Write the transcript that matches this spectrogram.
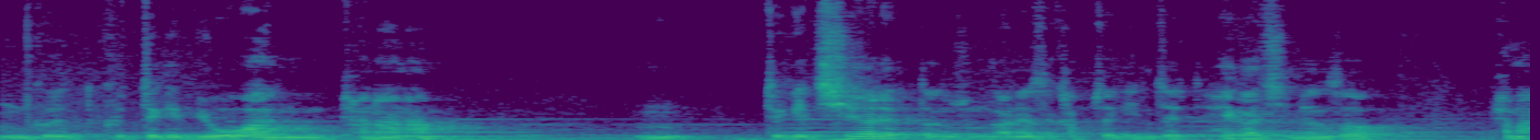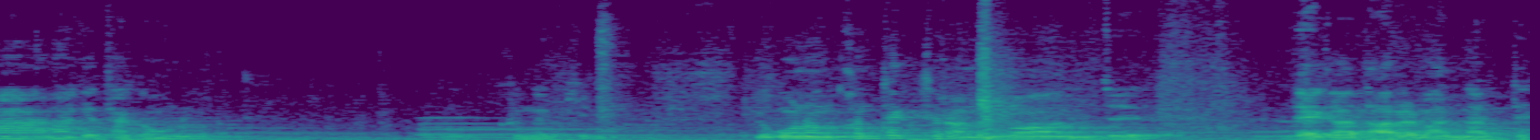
음, 그, 그 되게 묘한 편안함. 음, 되게 치열했던 순간에서 갑자기 이제 해가 지면서 편안하게 다가오는 그 느낌. 요거는 컨택트라는 건 이제 내가 나를 만날 때,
